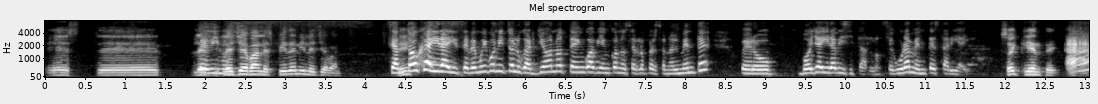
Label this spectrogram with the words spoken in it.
este, les, llevan, les piden y les llevan. Se Sí. antoja ir ahí, se ve muy bonito el lugar. Yo no tengo a bien conocerlo personalmente, pero voy a ir a visitarlo. Seguramente estaría ahí. Soy cliente. Ah,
